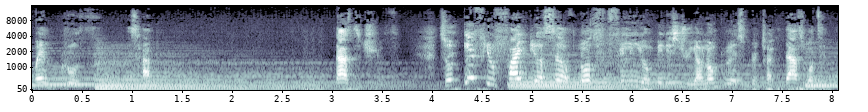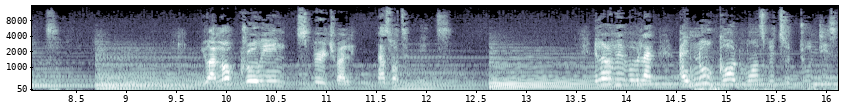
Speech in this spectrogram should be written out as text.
when growth is happening. That's the truth. So if you find yourself not fulfilling your ministry, you're not growing spiritually. That's what it means. You are not growing spiritually. That's what it means. A lot of people are like, I know God wants me to do this,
